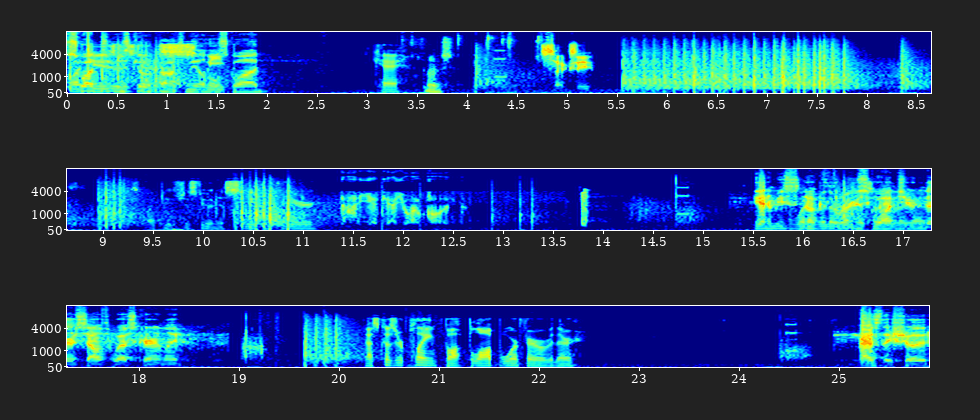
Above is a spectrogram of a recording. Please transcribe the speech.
Squad two two's has just killed doing a approximately a whole squad. Okay. Nice. Sexy. Squad two's just doing a sweep and clear. The enemy snuck Whatever the through ruckus squad two there, to their southwest currently. That's because they're playing blob warfare over there. As they should.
